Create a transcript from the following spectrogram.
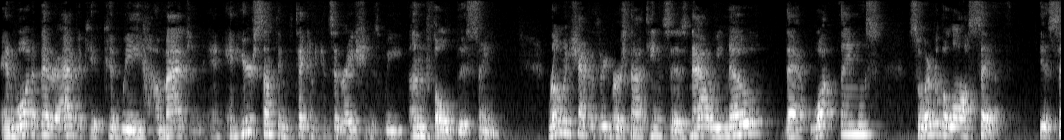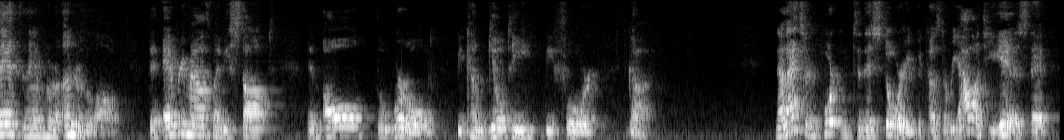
And what a better advocate could we imagine? And, and here's something to take into consideration as we unfold this scene. Romans chapter 3, verse 19 says, Now we know that what things soever the law saith, it saith to them who are under the law, that every mouth may be stopped, and all the world become guilty before God. Now that's important to this story because the reality is that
